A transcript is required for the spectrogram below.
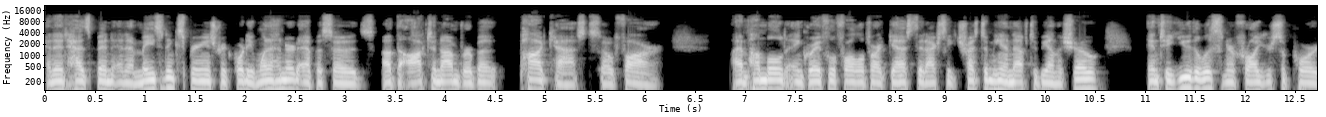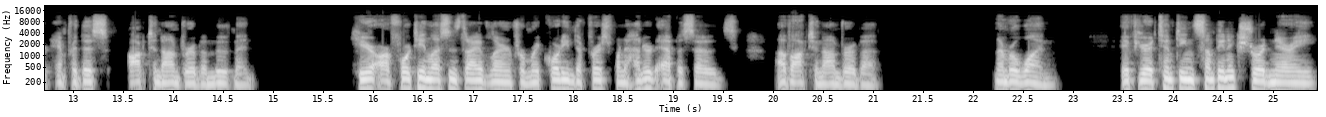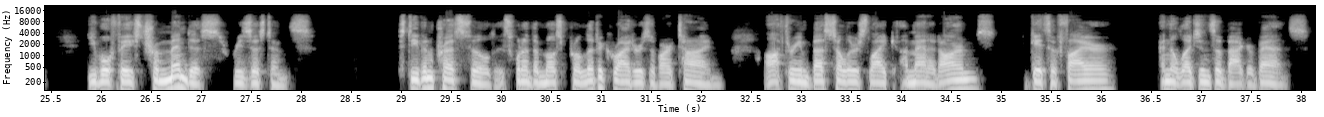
and it has been an amazing experience recording 100 episodes of the Octa non verba podcast so far. I'm humbled and grateful for all of our guests that actually trusted me enough to be on the show and to you, the listener, for all your support and for this Octa non verba movement. Here are 14 lessons that I have learned from recording the first 100 episodes of Octa non verba. Number one, if you're attempting something extraordinary, you will face tremendous resistance. Steven Pressfield is one of the most prolific writers of our time, authoring bestsellers like A Man at Arms, Gates of Fire, and The Legends of Bagger Vance.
